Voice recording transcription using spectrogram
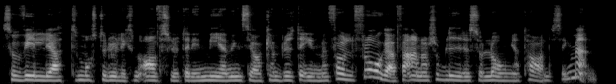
så vill jag att måste du liksom avsluta din mening så jag kan bryta in med en följdfråga för annars så blir det så långa talsegment.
